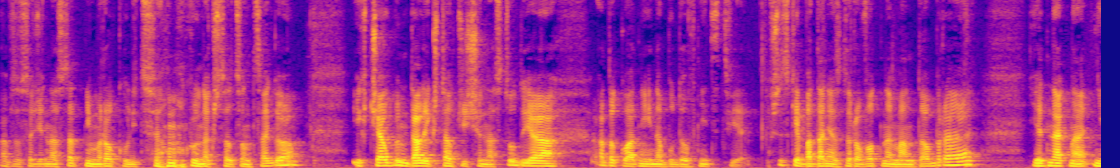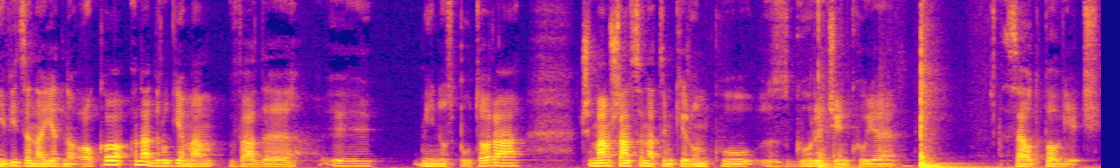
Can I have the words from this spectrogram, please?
a w zasadzie na ostatnim roku liceum ogólnokształcącego i chciałbym dalej kształcić się na studiach, a dokładniej na budownictwie. Wszystkie badania zdrowotne mam dobre, jednak na, nie widzę na jedno oko, a na drugie mam wadę yy, minus półtora czy mam szansę na tym kierunku? Z góry dziękuję za odpowiedź.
